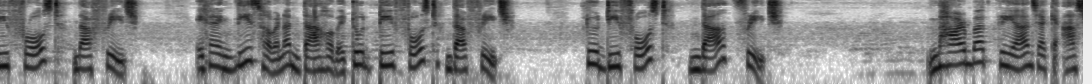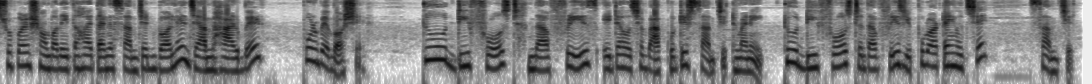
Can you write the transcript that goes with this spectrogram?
ডিফ্রোস্ট দ্য ফ্রিজ এখানে দিস হবে না দা হবে। To defrost the fridge to defrost the fridge verb বা ক্রিয়া যাকে আশ্র করে সম্পাদিত হয় তাকে সাবজেক্ট বলে, যা ভার্বের পূর্বে বসে। টু ডিফ্রোস্ট দ্য ফ্রিজ এটা হচ্ছে বাক্যটির সাবজেক্ট মানে টু ডিফ্রোস্ট দ্য ফ্রিজ পুরোটাই হচ্ছে সাবজেক্ট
